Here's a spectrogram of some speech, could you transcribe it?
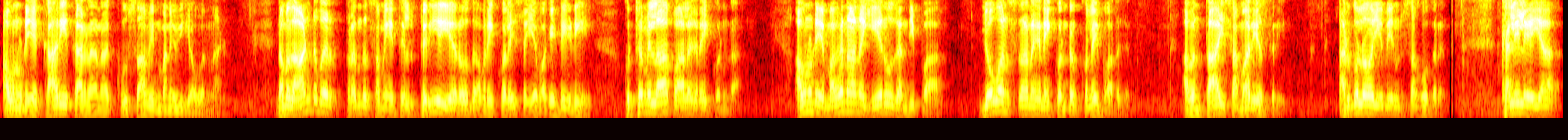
அவனுடைய காரியக்காரனான கூசாவின் மனைவி யோவன்னாள் நமது ஆண்டவர் பிறந்த சமயத்தில் பெரிய ஏரோது அவரை கொலை செய்ய வகை தேடி குற்றமில்லா பாலகரை கொன்றார் அவனுடைய மகனான ஏரோது அந்திப்பா யோவான் ஸ்நானகனை கொன்ற கொலைபாதகன். அவன் தாய் சமாரியஸ்திரி ஸ்திரீ. சகோதரன். கலிலேயா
